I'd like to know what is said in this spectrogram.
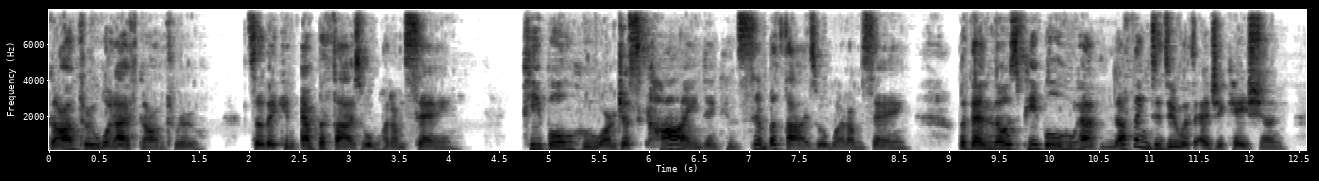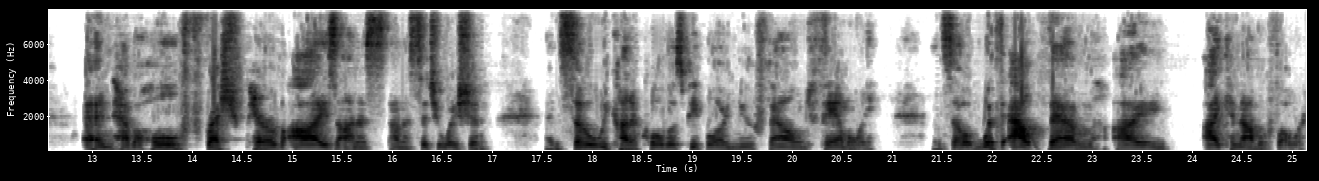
gone through what I've gone through so they can empathize with what I'm saying people who are just kind and can sympathize with what I'm saying. But then those people who have nothing to do with education and have a whole fresh pair of eyes on a, on a situation. And so we kind of call those people our newfound family. And so without them, I I cannot move forward.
